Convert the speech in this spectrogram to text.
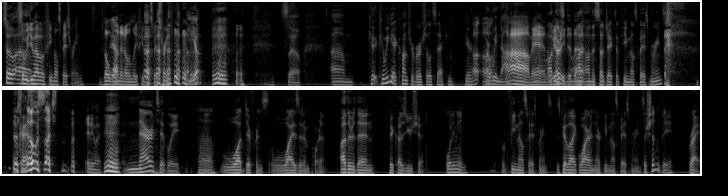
So uh, So we do have a female space marine, the yeah. one and only female space marine. yep. so um, Can, can we get controversial a second here? Uh-oh. Are we not? Ah man, On we already did that. on, on the subject of female space marines. There's Okay. no such. anyway, Narratively, uh, what difference? Why is it important? Other than because you should what do you mean? female space marines? Because people are like, why aren't there female space marines? There shouldn't be. Right.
